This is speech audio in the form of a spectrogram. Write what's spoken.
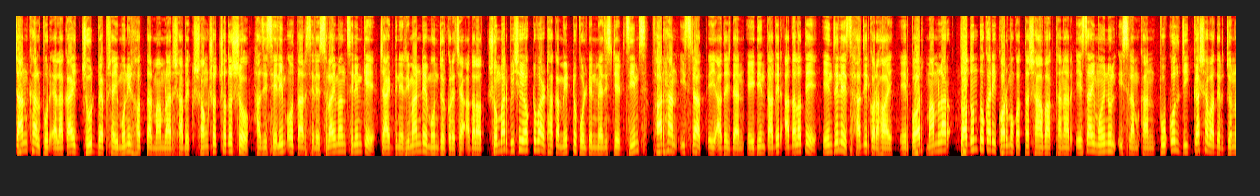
চানখালপুর এলাকায় জুট ব্যবসায়ী মনির হত্যার মামলার সাবেক সংসদ সদস্য হাজি সেলিম ও তার ছেলে সুলাইমান সেলিমকে চার দিনের রিমান্ডে মঞ্জুর করেছে আদালত। সোমবার বিশই October Dhaka metropolitan magistrate Jims Farhan Israt এই আদেশ দেন। এই দিন তাদের আদালতে এঞ্জেলেস হাজির করা হয়। এরপর মামলার তদন্তকারী কর্মকর্তা শাহবাগ থানার এসআই মইনুল ইসলাম খান পুকল জিজ্ঞাসাবাদের জন্য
